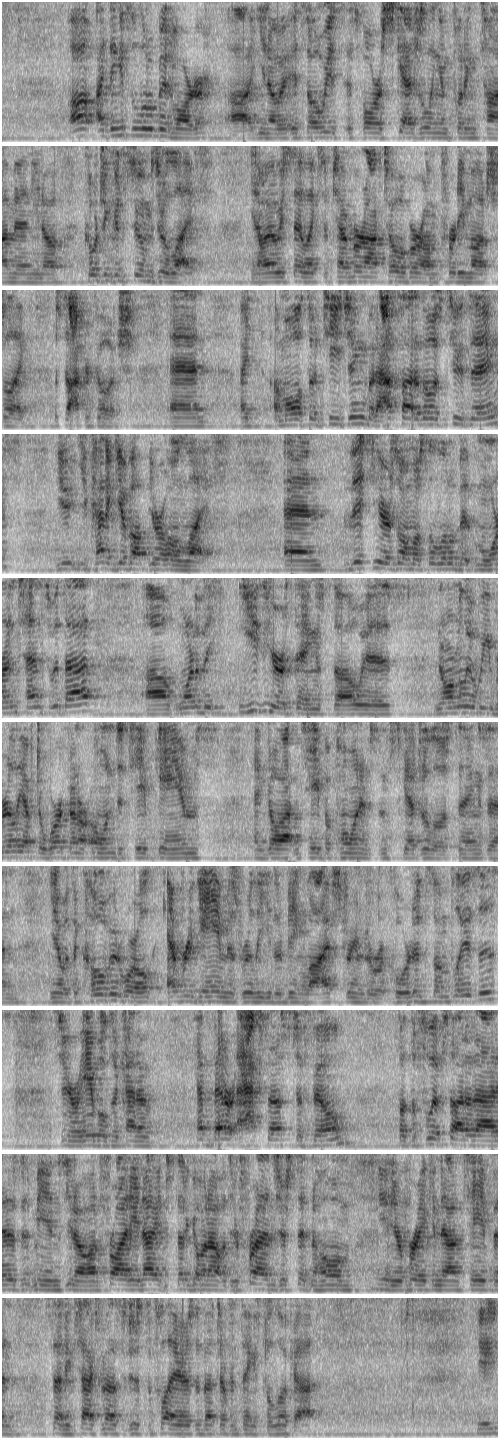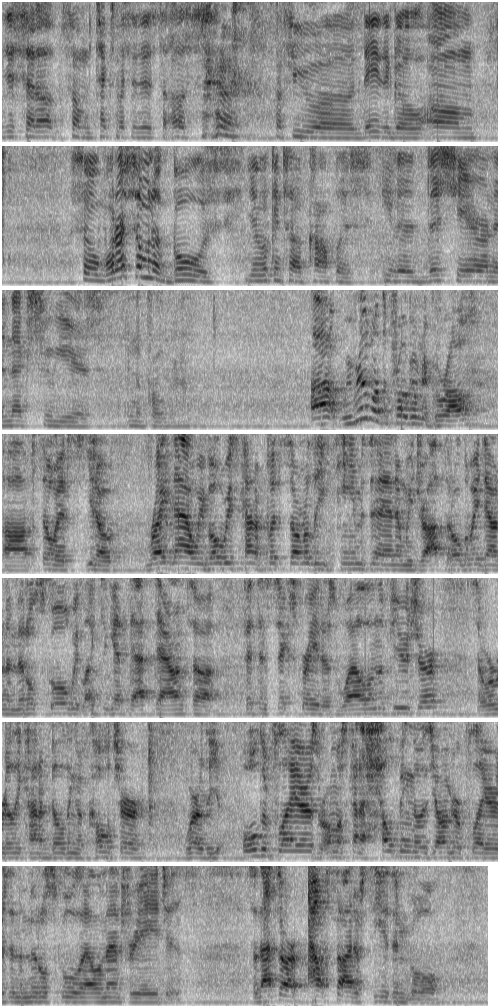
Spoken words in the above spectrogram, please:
Uh, I think it's a little bit harder. Uh, you know, it's always as far as scheduling and putting time in. You know, coaching consumes your life. You know, I always say like September and October, I'm pretty much like a soccer coach, and I, I'm also teaching. But outside of those two things, you you kind of give up your own life. And this year is almost a little bit more intense with that. Uh, one of the easier things, though, is normally we really have to work on our own to tape games and go out and tape opponents and schedule those things. And, you know, with the COVID world, every game is really either being live streamed or recorded some places. So you're able to kind of have better access to film. But the flip side of that is it means, you know, on Friday night, instead of going out with your friends, you're sitting home yeah. and you're breaking down tape and sending text messages to players about different things to look at. Yeah, you just set up some text messages to us a few uh, days ago. Um, so, what are some of the goals you're looking to accomplish either this year or in the next few years in the program? Uh, we really want the program to grow. Uh, so it's you know right now we've always kind of put summer league teams in and we dropped it all the way down to middle school we'd like to get that down to fifth and sixth grade as well in the future so we're really kind of building a culture where the older players are almost kind of helping those younger players in the middle school and elementary ages so that's our outside of season goal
